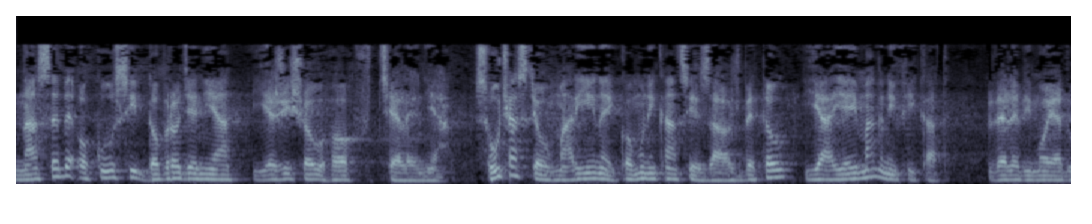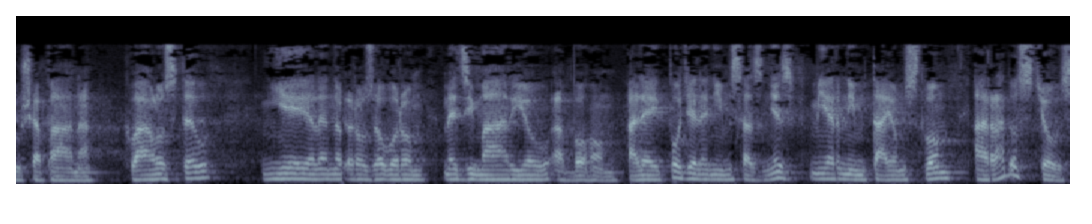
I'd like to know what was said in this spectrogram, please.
na sebe okúsi dobrodenia Ježišovho vtelenia. Súčasťou Marínej komunikácie s Alžbetou je jej magnifikat. Velebi moja duša pána. Chválospev nie je len rozhovorom medzi Máriou a Bohom, ale aj podelením sa s nezmiernym tajomstvom a radosťou z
